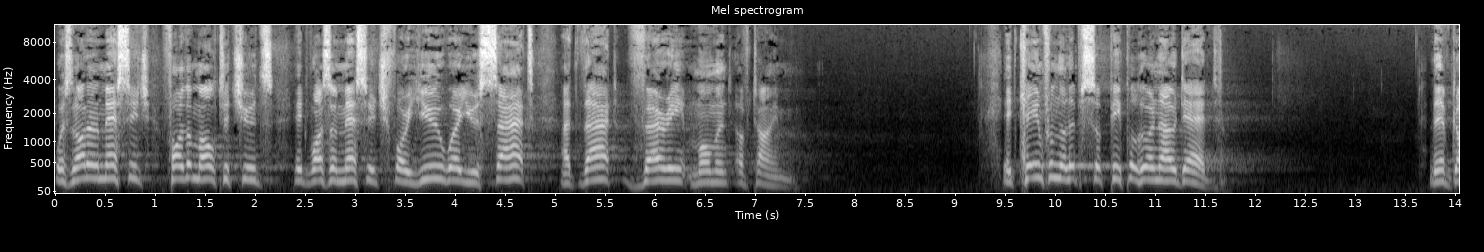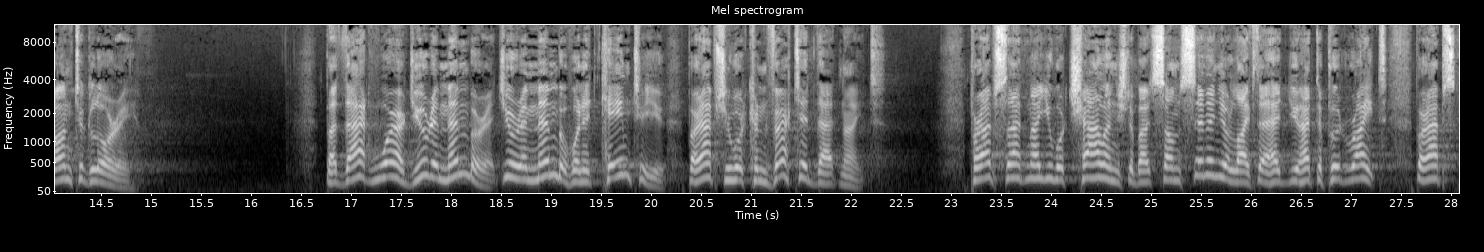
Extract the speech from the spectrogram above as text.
was not a message for the multitudes. It was a message for you where you sat at that very moment of time. It came from the lips of people who are now dead. They've gone to glory. But that word, you remember it. You remember when it came to you. Perhaps you were converted that night. Perhaps that night you were challenged about some sin in your life that you had to put right. Perhaps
